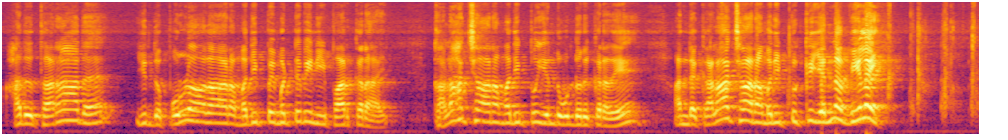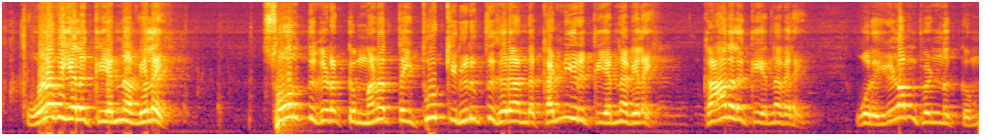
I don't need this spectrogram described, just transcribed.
அது தராத இந்த பொருளாதார மதிப்பை மட்டுமே நீ பார்க்கிறாய். கலாச்சார மதிப்பு என்று ஒன்று இருக்கிறதே அந்த கலாச்சார மதிப்புக்கு என்ன விலை? உளவியலுக்கு என்ன விலை? சோர்ந்து கிடக்கும் மனத்தை தூக்கி நிறுத்துகிற அந்த கண்ணீருக்கு என்ன விலை? காதலுக்கு என்ன விலை? ஒரு இளம் பெண்ணுக்கும்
